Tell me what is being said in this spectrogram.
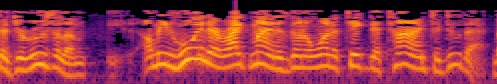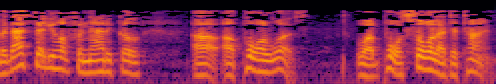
to Jerusalem. I mean, who in their right mind is going to want to take their time to do that? But that's tell you how fanatical uh, uh, Paul was. Well, Paul Saul at the time.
